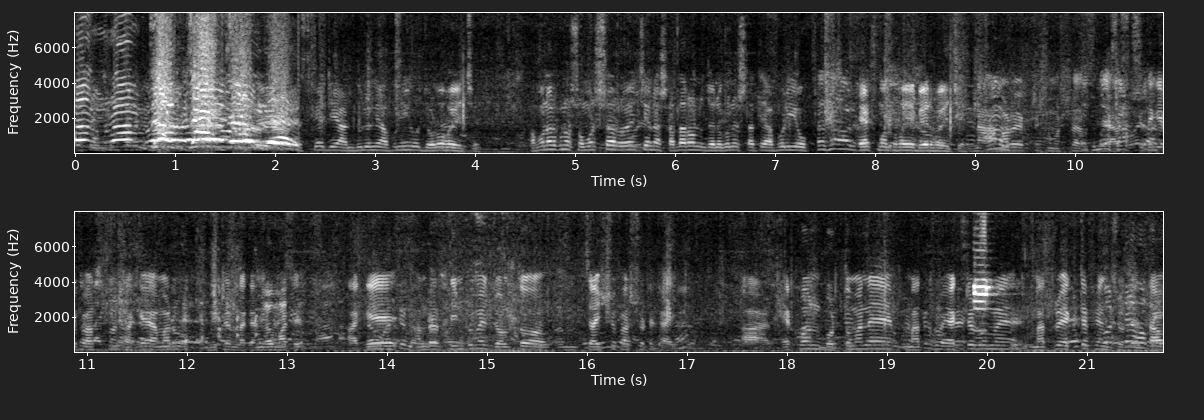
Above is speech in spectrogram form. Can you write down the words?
সংগ্রাম আজকে যে আন্দোলনে আপনিও জড়ো হয়েছে আপনার কোনো সমস্যা রয়েছে না সাধারণ জনগণের সাথে আপনিও একমত হয়ে বের হয়েছে না, আমারও একটা সমস্যা আছে। থেকে পাঁচ মাস আগে আমারও মিটার লাগানো হয়েছে। আগে আমরা তিন রুমের জল তো চারশো, পাঁচশো টাকা আইতো আর এখন বর্তমানে মাত্র একটা রুমে মাত্র একটা ফ্যান চলে, তাও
